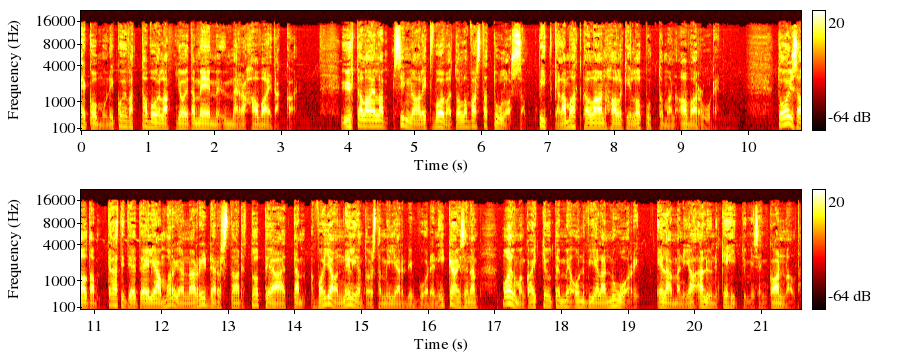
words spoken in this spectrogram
he kommunikoivat tavoilla, joita me emme ymmärrä havaitakaan. Yhtä lailla signaalit voivat olla vasta tulossa, pitkällä matkallaan halki loputtoman avaruuden. Toisaalta tähtitieteilijä Marianna Ridderstad toteaa, että vajaan 14 miljardin vuoden ikäisenä maailmankaikkeutemme on vielä nuori elämän ja älyn kehittymisen kannalta.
